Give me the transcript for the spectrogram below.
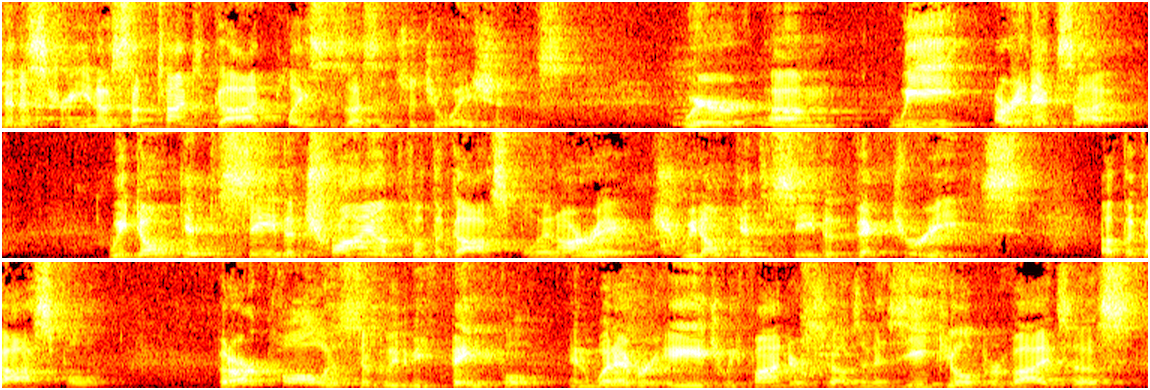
ministry. You know, sometimes God places us in situations where um, we are in exile. We don't get to see the triumph of the gospel in our age. We don't get to see the victories of the gospel. But our call is simply to be faithful in whatever age we find ourselves. And Ezekiel provides us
